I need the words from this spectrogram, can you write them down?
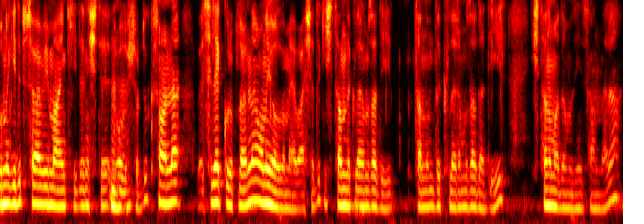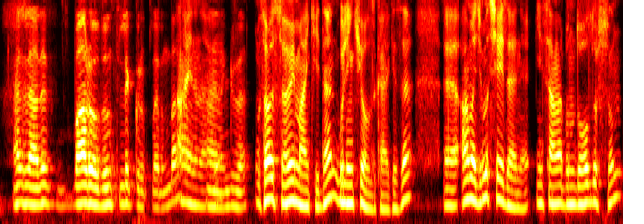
Bunu gidip SurveyMonkey'den işte hı. oluşturduk. Sonra Slack gruplarına onu yollamaya başladık. Hiç tanıdıklarımıza değil, tanıdıklarımıza da değil, hiç tanımadığımız insanlara. herhalde var olduğun Slack gruplarında. Aynen abi. Aynen güzel. Sonra SurveyMonkey'den bu linki yolladık herkese. Ee, amacımız şeydi hani insanlar bunu doldursun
